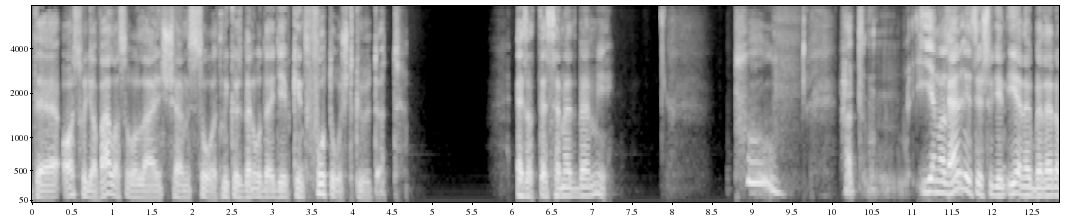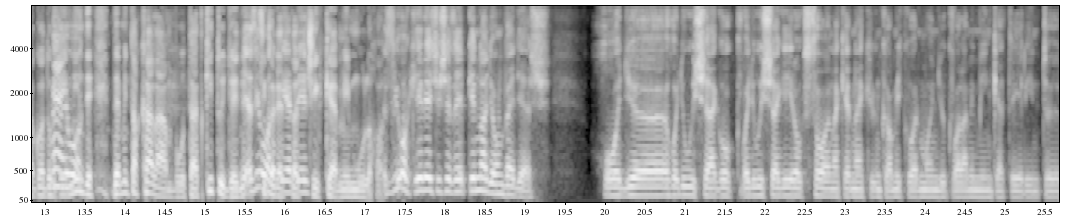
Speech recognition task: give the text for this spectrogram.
de az, hogy a válasz online sem szólt, miközben oda egyébként fotóst küldött. Ez a te szemedben mi? Puh, hát ilyen az... Elnézést, hogy én ilyenekben leragadok, de, mindig, de mint a kalambó, tehát ki tudja, hogy ez cigaretta csikkem mi múlhat. Ez jó kérdés, és ez egyébként nagyon vegyes, hogy, hogy újságok vagy újságírók szólnak-e nekünk, amikor mondjuk valami minket érintő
